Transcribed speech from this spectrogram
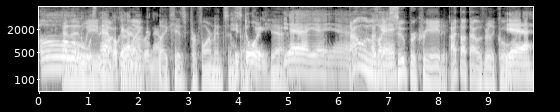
Oh, and then we snap! Okay, through I like now. like his performance and His stuff. story. Yeah. yeah, yeah, yeah. that one was okay. like super creative i thought that was really cool Yeah,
